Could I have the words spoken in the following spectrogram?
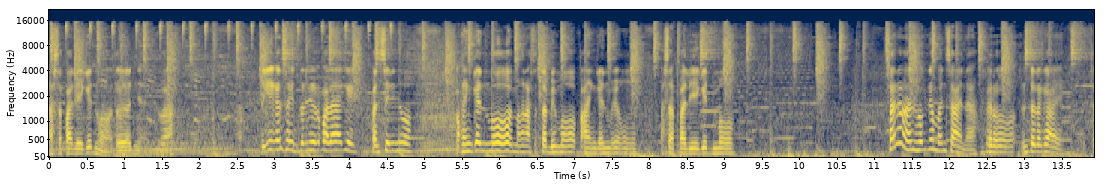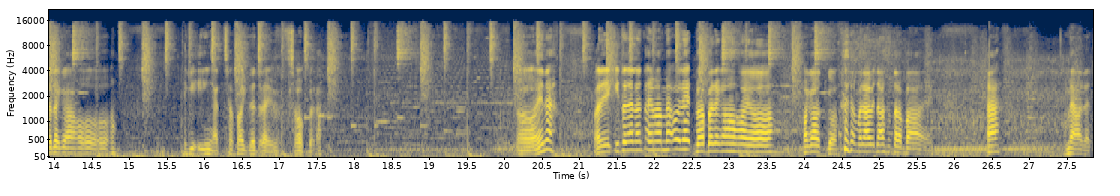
nasa paligid mo, tulad niyan, di ba? Sige ka sa interior palagi. Pansinin mo. Pakinggan mo mga nasa tabi mo. Pakinggan mo yung nasa paligid mo. Sana man, wag naman sana. Pero yun talaga eh. Talaga ako nag-iingat sa pagdadrive. Sobra. So, ayun na. Bali, kita na lang tayo mamaya ulit. Babalikan ko kayo. Mag-out ko. Malapit ako sa trabaho eh. Ha? Mamaya ulit.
